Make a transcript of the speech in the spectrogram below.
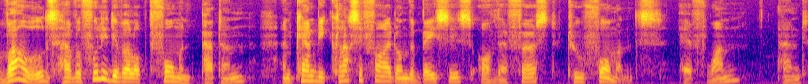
Vowels have a fully developed formant pattern and can be classified on the basis of their first two formants, F1 and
